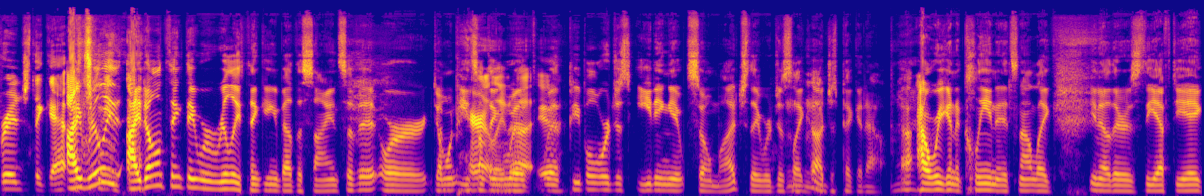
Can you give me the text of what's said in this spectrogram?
bridge the gap. I really. I don't think they were really thinking about the science of it, or don't eat Apparently something with, yeah. with people were just eating it so much they were just like, oh, Mhm. just pick it out. How are we going to clean it? It's not like you know, there's the FDA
